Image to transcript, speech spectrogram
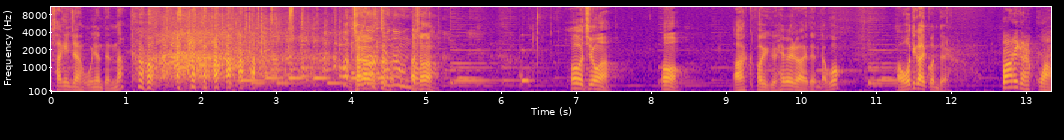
사귄 지한 5년 됐나? 어, 전화 전화 온다. 아, 전화. 어 지영아. 어. 아 급하게 그 해외를 가야 된다고? 아 어디 갈 건데? 파리 갈 거야.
